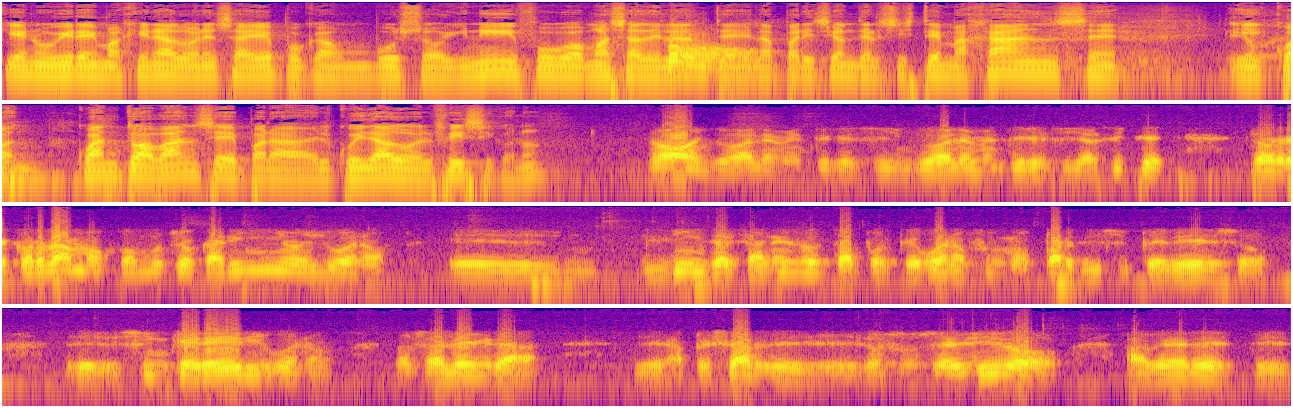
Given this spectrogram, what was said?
Quién hubiera imaginado en esa época un buzo ignífugo? Más adelante No. la aparición del sistema Hans. eh, y cuán- cuánto avance para el cuidado del físico, ¿no? No, indudablemente que sí, indudablemente que sí. Así que lo recordamos con mucho cariño y bueno, eh, linda esa anécdota porque bueno, fuimos partícipes de eso eh, sin querer y bueno, nos alegra, eh, a pesar de lo sucedido, haber este,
